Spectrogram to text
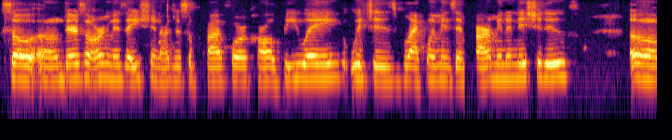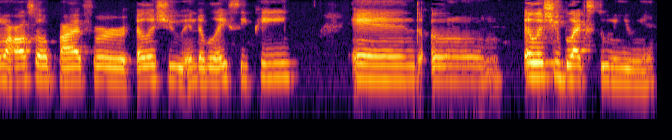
So um, there's an organization I just applied for called B-Way, which is Black Women's Empowerment Initiative. Um, I also applied for LSU NAACP and um, LSU Black Student Union.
